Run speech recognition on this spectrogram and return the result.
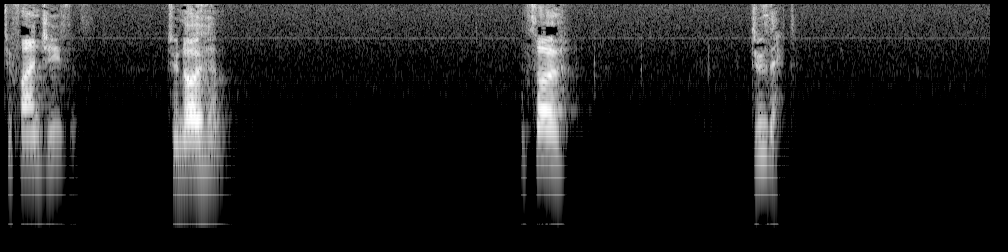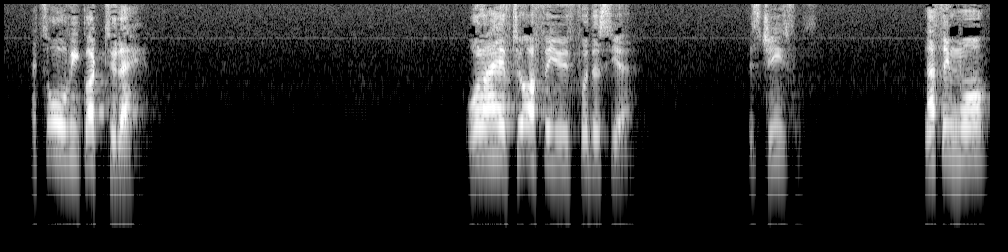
to find Jesus, to know Him. And so, do that. That's all we got today. All I have to offer you for this year is Jesus. Nothing more,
